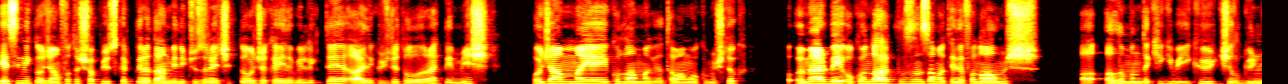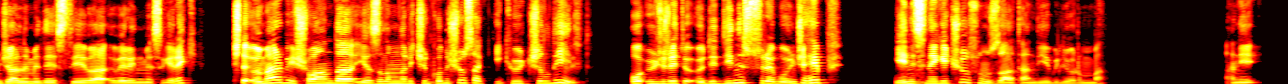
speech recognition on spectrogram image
Kesinlikle hocam Photoshop 140 liradan 1300 liraya çıktı Ocak ayı ile birlikte aylık ücret olarak demiş. Hocam Maya'yı kullanmak tamam okumuştuk. Ömer Bey o konuda haklısınız ama telefonu almış alımındaki gibi 2-3 yıl güncelleme desteği ver- verilmesi gerek. İşte Ömer Bey şu anda yazılımlar için konuşuyorsak 2-3 yıl değil. O ücreti ödediğiniz süre boyunca hep yenisine geçiyorsunuz zaten diye biliyorum ben. Hani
